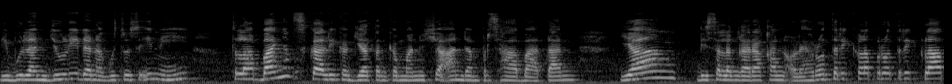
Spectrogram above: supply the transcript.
Di bulan Juli dan Agustus ini telah banyak sekali kegiatan kemanusiaan dan persahabatan yang diselenggarakan oleh Rotary Club Rotary Club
